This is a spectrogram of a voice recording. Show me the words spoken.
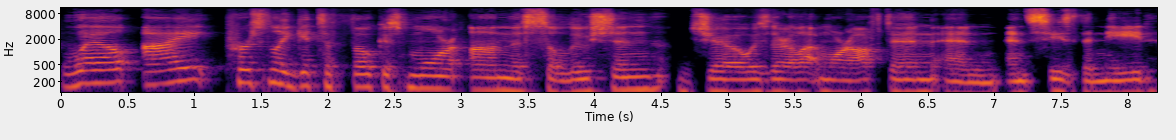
well, I personally get to focus more on the solution. Joe is there a lot more often and and sees the need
